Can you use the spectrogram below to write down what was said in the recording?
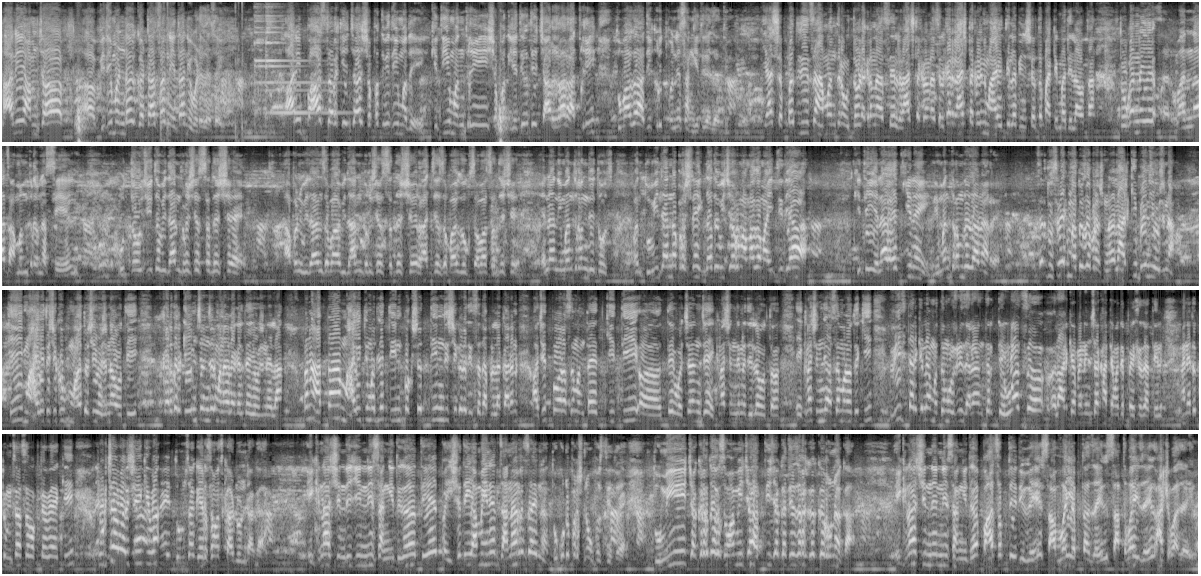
आणि आमच्या विधिमंडळ गटाचा नेता निवडला जाईल. आणि पाच तारखेच्या शपथविधीमध्ये किती मंत्री शपथ घेतील ते चारला रात्री तुम्हाला अधिकृतपणे सांगितले जातील या शपथविधीचं आमंत्रण उद्धव ठाकरेंना असेल राज ठाकरेंना असेल कारण राज ठाकरेंनी महायुतीला बिनशर्त पाठिंबा दिला होता. दोघांना सर्वांनाच आमंत्रण असेल. उद्धवजी तर विधान परिषद सदस्य आहे. आपण विधानसभा विधान परिषद सदस्य राज्यसभा लोकसभा सदस्य यांना निमंत्रण देतोच. पण तुम्ही त्यांना प्रश्न एकदा तर विचारून आम्हाला माहिती द्या. की ते येणार आहेत की नाही? निमंत्रण तर जाणार आहे. सर दुसरा एक महत्त्वाचा प्रश्न. लाडकी बहीण योजना ही महायुतीची खूप महत्वाची योजना होती. खरं तर गेम चेंजर म्हणावं लागेल त्या योजनेला. पण आता महायुतीमधले तीन पक्ष तीन दिशेकडे दिसतात आपल्याला. कारण अजित पवार असं म्हणतायत की ती ते वचन जे एकनाथ शिंदेने दिलं होतं. एकनाथ शिंदे असं म्हणत होते की वीस तारखेला मतमोजणी झाल्यानंतर तेव्हाच लाडक्या बहिणींच्या खात्यामध्ये पैसे जातील. आणि आता तुमचं असं वक्तव्य आहे की पुढच्या वर्षी किंवा तुमचा गैरसमज काढून टाका. एकनाथ शिंदेजींनी सांगितलं ते पैसे ते या महिन्यात जाणारच आहे ना. तो कुठे प्रश्न उपस्थित आहे? तुम्ही चक्रधर स्वामीच्या हत्तीच्या कथेसारखं करू नका. एकनाथ शिंदेनी सांगितलं पाच हप्ते दिले सहावाही हप्ता जाईल सातवाही जाईल आठवा जाईल.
